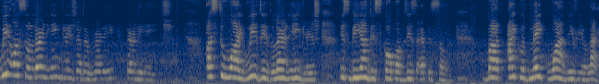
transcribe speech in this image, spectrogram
we also learn English at a very early age. As to why we did learn English is beyond the scope of this episode, but I could make one if you like.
